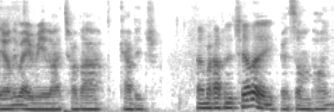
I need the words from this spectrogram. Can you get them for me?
the only way we really like to have our cabbage And we're having a chili. at some point.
